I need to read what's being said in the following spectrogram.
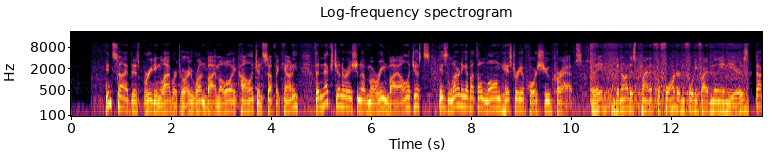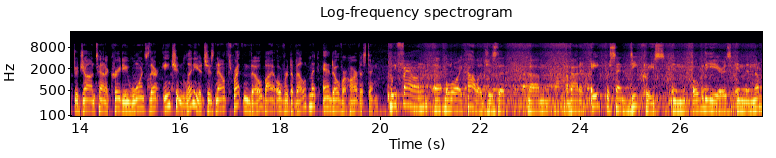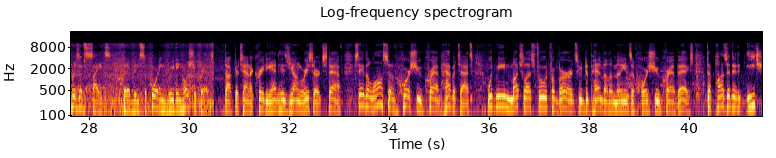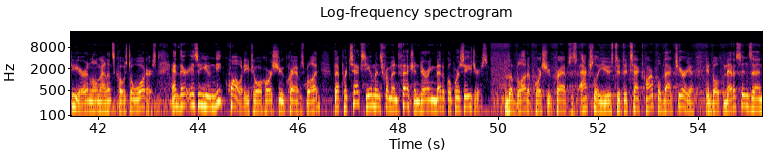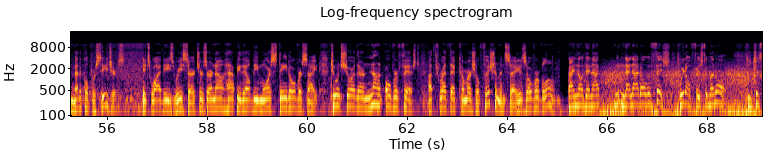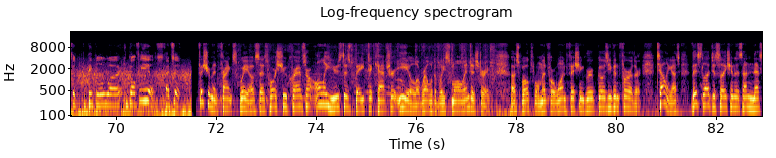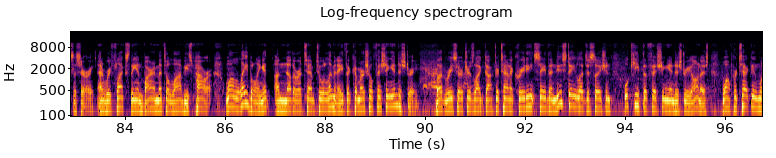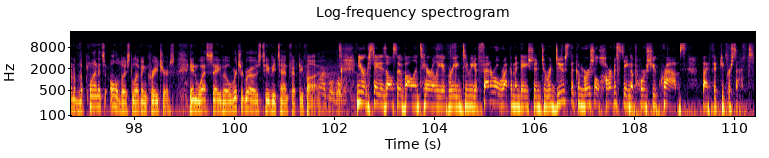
Inside this breeding laboratory run by Molloy College in Suffolk County, the next generation of marine biologists is learning about the long history of horseshoe crabs. They've been on this planet for 445 million years. Dr. John Tanacredi warns their ancient lineage is now threatened, though, by overdevelopment and overharvesting. We found at Molloy College is that um, about an 8% decrease in over the years in the numbers of sites that have been supporting breeding horseshoe crabs. Dr. Tana Tanacredi and his young research staff say the loss of horseshoe crab habitats would mean much less food for birds who depend on the millions of horseshoe crab eggs deposited each year in Long Island's coastal waters. And there is a unique quality to a horseshoe crab's blood that protects humans from infection during medical procedures. The blood of horseshoe crabs is actually used to detect harmful bacteria in both medicines and medical procedures. It's why these researchers are now happy there'll be more state oversight to ensure they're not overfished, a threat that commercial fishermen say is overblown. I know they're not they're not overfished. We don't fish them at all. It's just the people who uh, go for eels. That's it. Fisherman Frank Squio says horseshoe crabs are only used as bait to capture eel, a relatively small industry. A spokeswoman for one fishing group goes even further, telling us this legislation is unnecessary and reflects the environmental lobby's power, while labeling it another attempt to eliminate the commercial fishing industry. But researchers like Dr. Tanacredi say the new state legislation will keep the fishing industry honest while protecting one of the planet's oldest living creatures. In West Sayville, Richard Rose, TV 1055. New York State is also voluntarily agreeing to meet a federal recommendation to reduce the commercial harvesting of horseshoe crabs by 50 percent.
